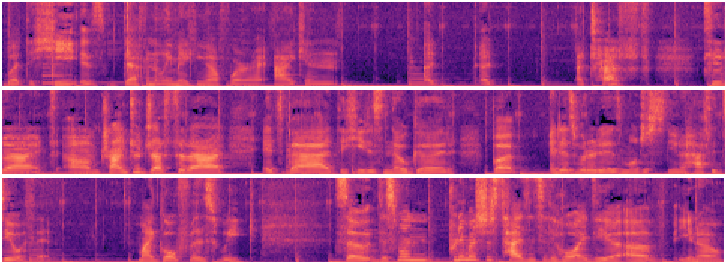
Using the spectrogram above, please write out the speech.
but the heat is definitely making up where I, I can a, a, attest to that. Um, trying to adjust to that. It's bad. The heat is no good, but it is what it is, and we'll just, you know, have to deal with it. My goal for this week. So, this one pretty much just ties into the whole idea of, you know,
